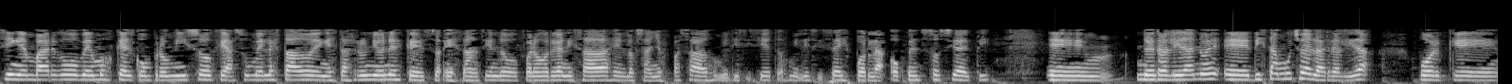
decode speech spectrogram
Sin embargo, vemos que el compromiso que asume el Estado en estas reuniones que están siendo fueron organizadas en los años pasados, 2017, 2016, por la Open Society, em, en realidad no eh, dista mucho de la realidad porque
